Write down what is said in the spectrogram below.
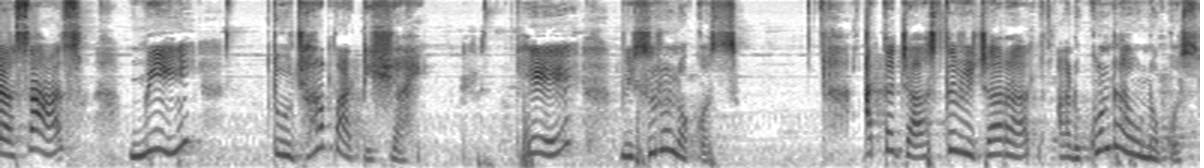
तसाच मी तुझ्या पाठीशी आहे. हे विसरू नकोस. आता जास्त विचारात अडकून राहू नकोस.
